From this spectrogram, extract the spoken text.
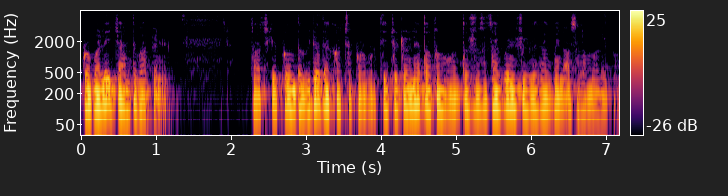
প্রপারলি জানতে পারবেন। তো আজকের পর্যন্ত ভিডিও দেখা হচ্ছে পরবর্তী টিউটোরিয়াল নিয়ে। ততক্ষণ পর্যন্ত সুস্থ থাকবেন সুস্থ থাকবেন। আসসালামু আলাইকুম।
